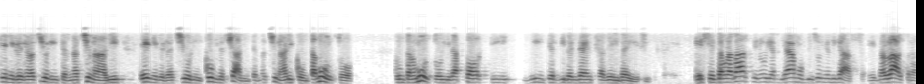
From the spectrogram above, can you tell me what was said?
che nelle relazioni internazionali e nelle relazioni commerciali internazionali conta molto, contano molto i rapporti di interdipendenza dei paesi. E se da una parte noi abbiamo bisogno di gas e dall'altra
